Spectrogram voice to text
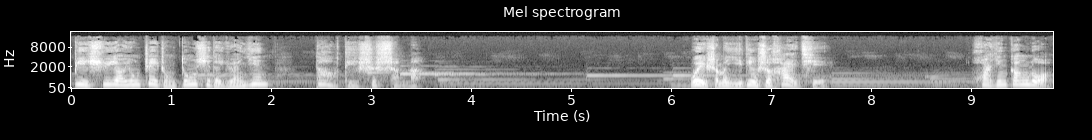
必须要用这种东西的原因到底是什么？为什么一定是氦气？”话音刚落，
